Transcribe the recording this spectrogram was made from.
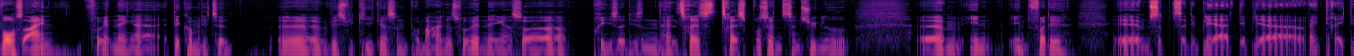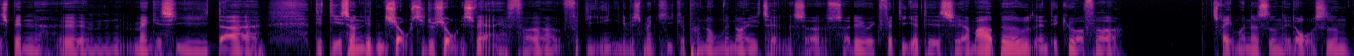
vores egen forventninger er, at det kommer de til. Øh, hvis vi kigger sådan på markedsforventninger, så priser de sådan 50-60% sandsynlighed øhm, ind, ind for det. Øhm, så så det, bliver, det bliver rigtig, rigtig spændende. Øhm, man kan sige, der det, det er sådan lidt en sjov situation i Sverige, for, fordi egentlig hvis man kigger på nogle af nøgletallene, så, så er det jo ikke fordi, at det ser meget bedre ud, end det gjorde for tre måneder siden, et år siden.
